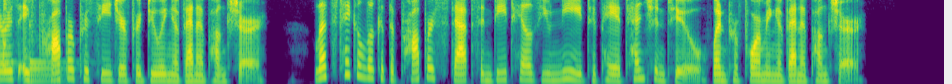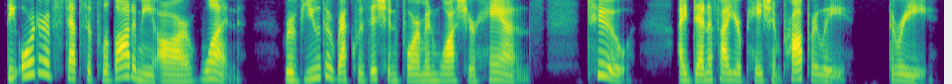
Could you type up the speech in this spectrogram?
there is a proper procedure for doing a venipuncture. Let's take a look at the proper steps and details you need to pay attention to when performing a venipuncture. The order of steps of phlebotomy are 1. Review the requisition form and wash your hands. 2. Identify your patient properly. 3.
